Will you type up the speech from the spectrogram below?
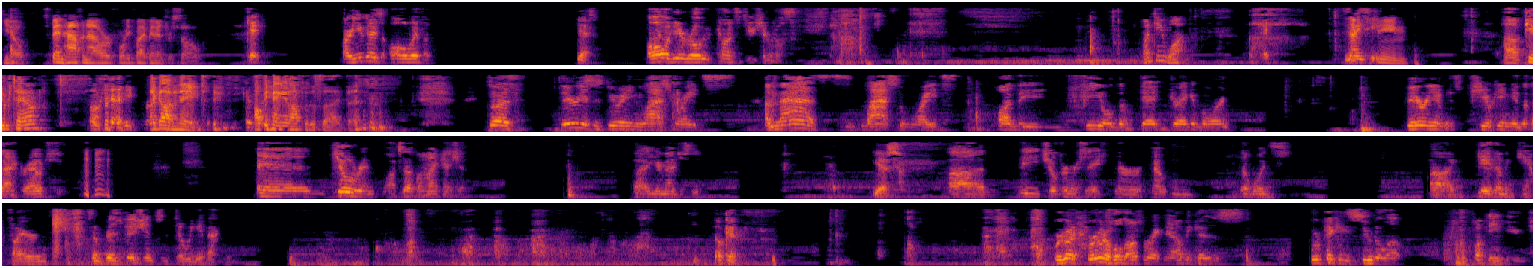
you know, spend half an hour, forty-five minutes or so. Okay. Are you guys all with him? Yes. All of you roll constitution rolls. Twenty-one. Nineteen. 16. Uh, Puke Town? Okay. I got an eight. I'll be hanging off to the side then. So as Darius is doing last rites, a mass last rites on the field of dead Dragonborn. Barium is puking in the background, and Kilrin walks up behind Heshen. Uh, Your Majesty, Yes. uh, the children are safe. They're out in the woods. Uh, gave them a campfire and some provisions until we get back. Okay. We're going to, we're going to hold off for right now because we're picking Zoodle up. Fucking huge.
